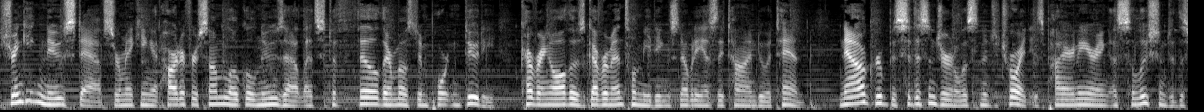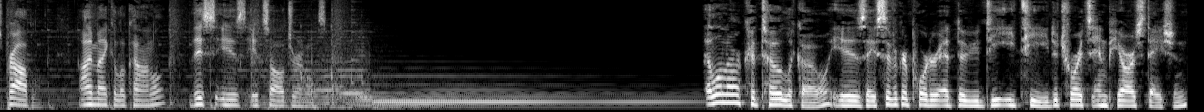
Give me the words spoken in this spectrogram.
Shrinking news staffs are making it harder for some local news outlets to fulfill their most important duty, covering all those governmental meetings nobody has the time to attend. Now, a group of citizen journalists in Detroit is pioneering a solution to this problem. I'm Michael O'Connell. This is It's All Journalism. Eleanore Catolico is a civic reporter at WDET, Detroit's NPR station,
